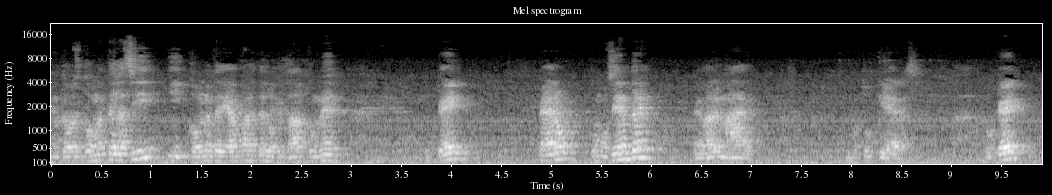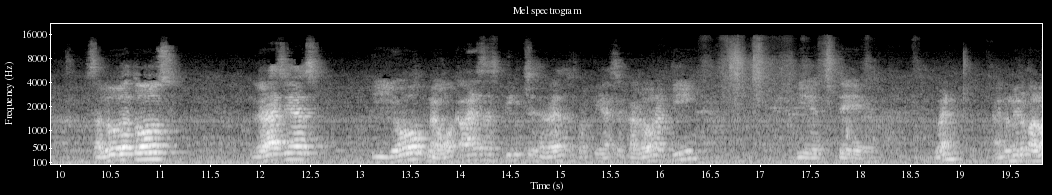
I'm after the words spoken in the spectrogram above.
Entonces tómatela así y cómete ya parte de lo que te va a comer. ¿Ok? Pero, como siempre, me vale madre. Como tú quieras. ¿Ok? Saludos a todos. Gracias. Y yo me voy a acabar esas pinches cervezas porque ya hace calor aquí. Y este, bueno, ahí no miro para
